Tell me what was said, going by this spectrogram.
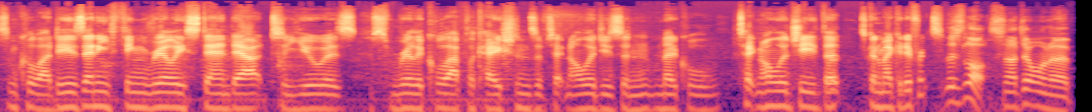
some cool ideas. Anything really stand out to you as some really cool applications of technologies and medical technology that's going to make a difference? There's lots, and I don't want to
